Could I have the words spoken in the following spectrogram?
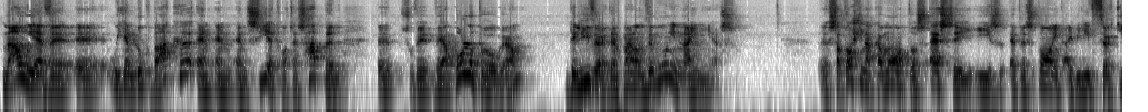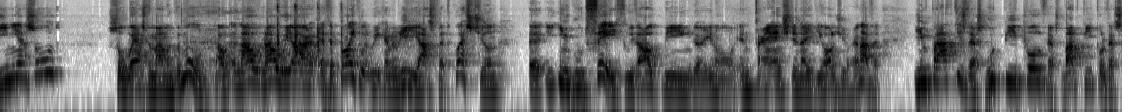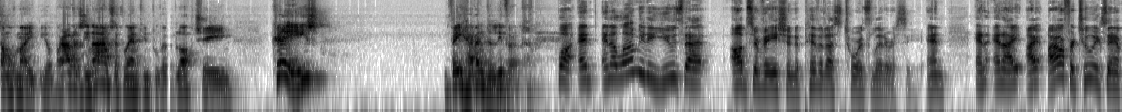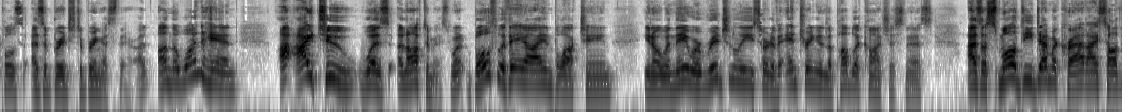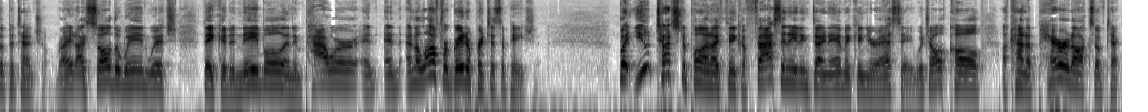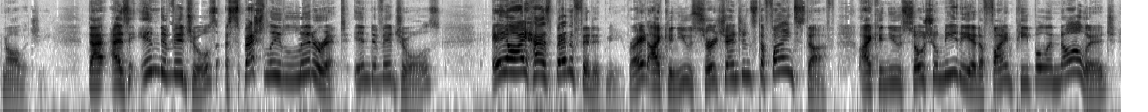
now we have, a, a, we can look back and, and, and see at what has happened. Uh, so the, the Apollo program delivered the man on the moon in nine years. Uh, Satoshi Nakamoto's essay is at this point, I believe, 13 years old. So where's the man on the moon? Now, now, now we are at the point where we can really ask that question uh, in good faith without being, uh, you know, entrenched in ideology or another. In practice, there's good people, there's bad people, there's some of my you know, brothers in arms that went into the blockchain craze. They haven't delivered. Well, and and allow me to use that observation to pivot us towards literacy. And and and I, I, I offer two examples as a bridge to bring us there. On, the one hand, I, I too was an optimist, both with AI and blockchain. You know, when they were originally sort of entering in the public consciousness, as a small d Democrat, I saw the potential, right? I saw the way in which they could enable and empower and, and, and allow for greater participation. But you touched upon, I think, a fascinating dynamic in your essay, which I'll call a kind of paradox of technology. That as individuals, especially literate individuals, AI has benefited me, right? I can use search engines to find stuff. I can use social media to find people and knowledge.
